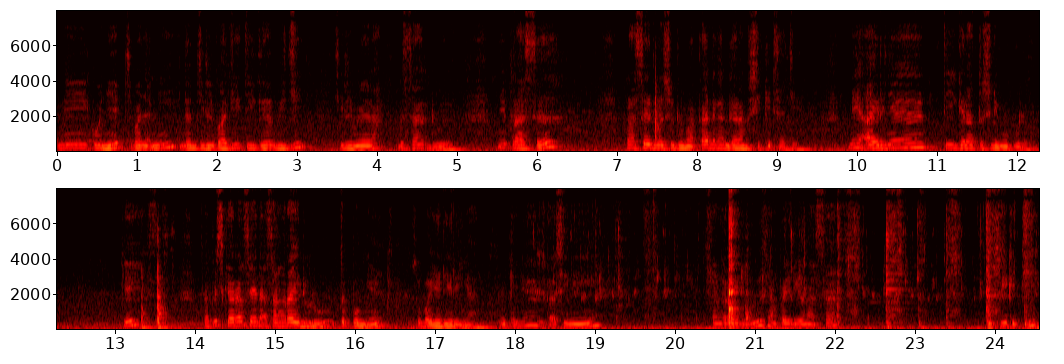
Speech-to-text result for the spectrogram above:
Ni kunyit sebanyak ni dan cili padi 3 biji, cili merah besar 2. Ni perasa. Perasa 2 sudu makan dengan garam sikit saja. Ni airnya 350. Okey. Tapi sekarang saya nak sangrai dulu tepungnya supaya dia ringan. Okey, letak sini. Sangrai dulu sampai dia masak. Api kecil.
